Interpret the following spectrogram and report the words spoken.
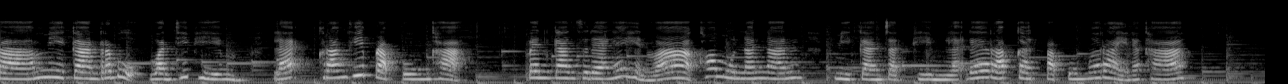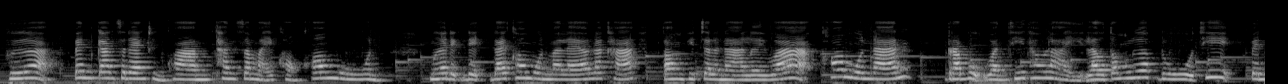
3. มีการระบุวันที่พิมพ์ และครั้งที่ปรับปรุงค่ะ เป็นการแสดงให้เห็นว่าข้อมูลนั้นๆ มีการจัดพิมพ์และได้รับการปรับปรุงเมื่อไหร่นะคะ เพื่อเป็นการแสดงถึงความทันสมัยของข้อมูล เมื่อเด็กๆ ได้ข้อมูลมาแล้วนะคะ ต้องพิจารณาเลยว่าข้อมูลนั้นระบุวันที่เท่าไหร่ เราต้องเลือกดูที่เป็น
